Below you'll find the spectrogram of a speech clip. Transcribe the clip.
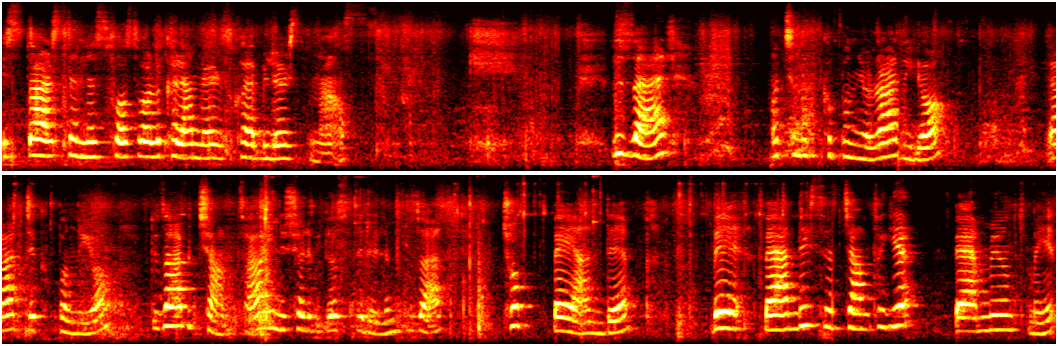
İsterseniz fosforlu kalemlerinizi koyabilirsiniz. Güzel. Açılıp kapanıyor. Radyo. Rahatça kapanıyor. Güzel bir çanta. Yine şöyle bir gösterelim. Güzel. Çok beğendim. Be beğendiyseniz çantayı beğenmeyi unutmayın.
